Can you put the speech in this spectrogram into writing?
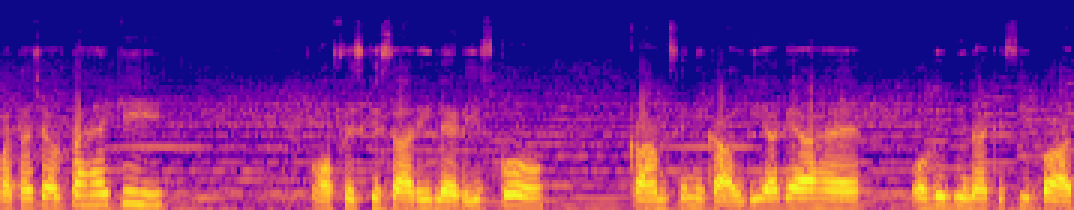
पता चलता है कि ऑफ़िस की सारी लेडीज़ को काम से निकाल दिया गया है। वो भी बिना किसी बात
